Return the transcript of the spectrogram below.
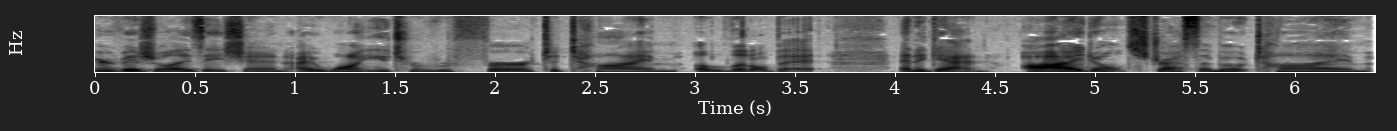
your visualization, I want you to refer to time a little bit. And again, I don't stress about time,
